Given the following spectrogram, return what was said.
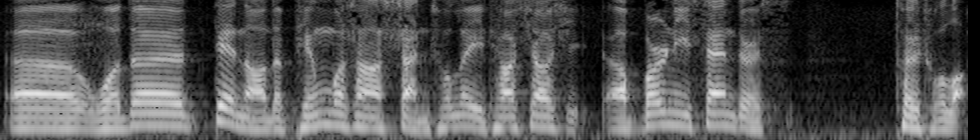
呃，我的电脑的屏幕上闪出了一条消息，呃，Bernie Sanders 退出了，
